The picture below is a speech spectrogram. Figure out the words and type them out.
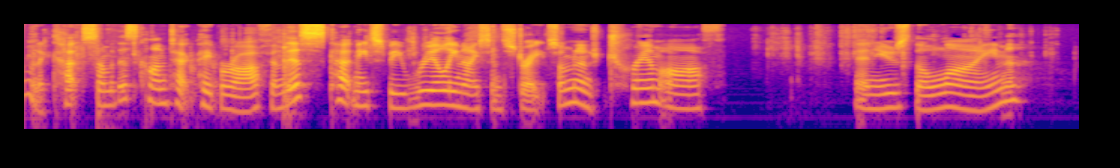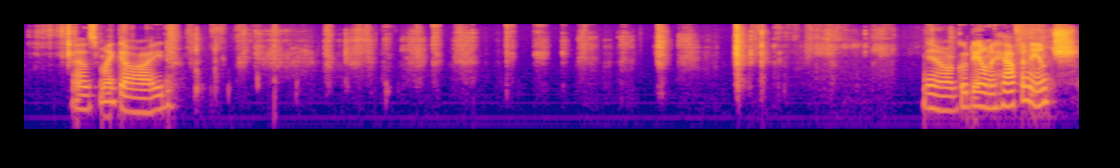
I'm going to cut some of this contact paper off and this cut needs to be really nice and straight so I'm going to trim off and use the line as my guide. Now I'll go down a half an inch.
